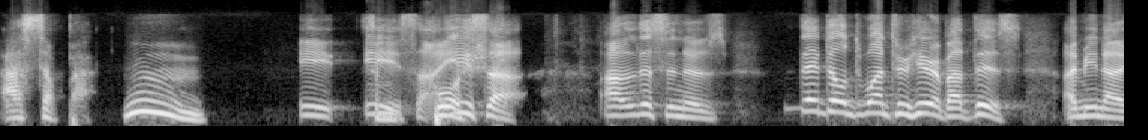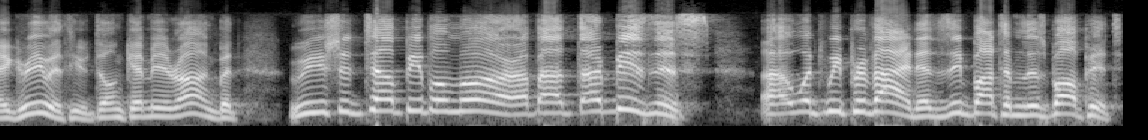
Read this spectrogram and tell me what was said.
our supper. Hmm. Issa, bullshit. Issa, our listeners, they don't want to hear about this. I mean, I agree with you, don't get me wrong, but we should tell people more about our business. Uh, what we provide at the Bottomless Ball Pit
